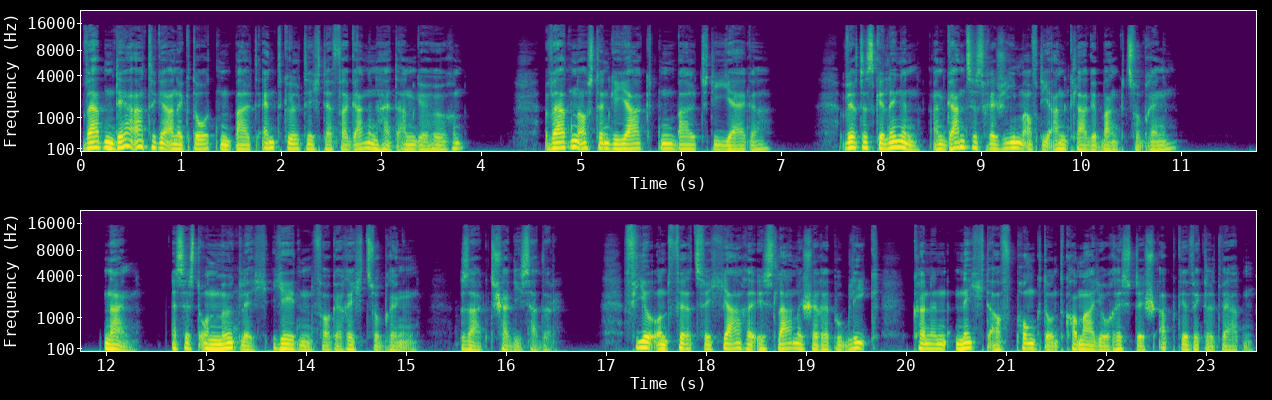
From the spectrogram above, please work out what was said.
Werden derartige Anekdoten bald endgültig der Vergangenheit angehören? Werden aus den Gejagten bald die Jäger? Wird es gelingen, ein ganzes Regime auf die Anklagebank zu bringen? Nein, es ist unmöglich, jeden vor Gericht zu bringen, sagt Shadi Sadr. 44 Jahre Islamische Republik können nicht auf Punkt und Komma juristisch abgewickelt werden.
